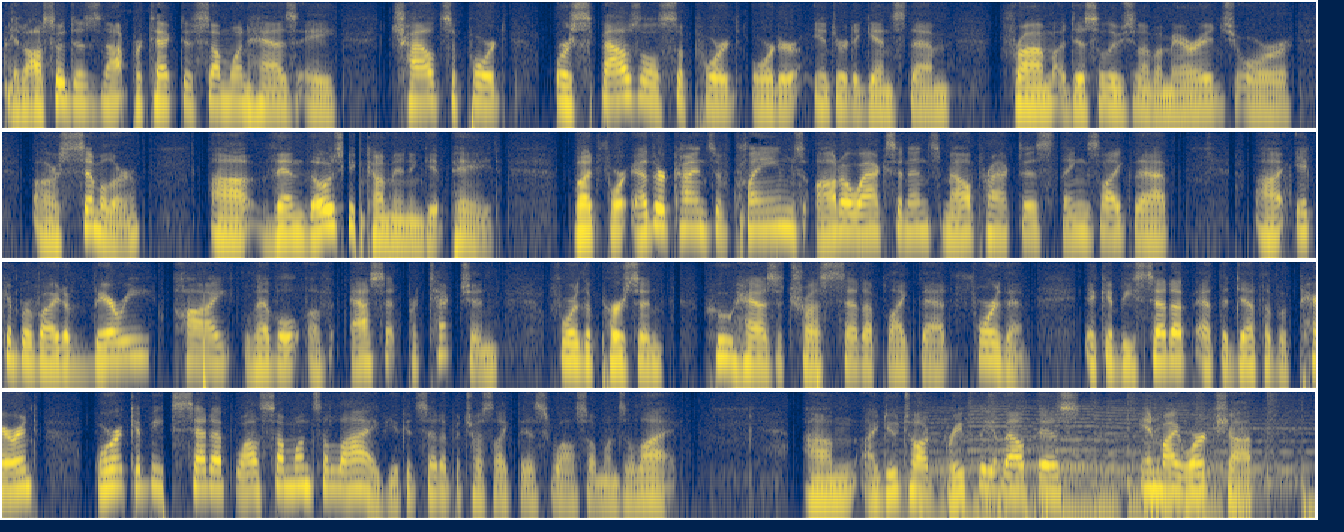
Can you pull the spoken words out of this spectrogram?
It also does not protect if someone has a child support or spousal support order entered against them from a dissolution of a marriage or, or similar uh, then those can come in and get paid. But for other kinds of claims, auto accidents, malpractice, things like that, uh, it can provide a very high level of asset protection for the person who has a trust set up like that for them. It could be set up at the death of a parent, or it could be set up while someone's alive. You could set up a trust like this while someone's alive. Um, I do talk briefly about this in my workshop,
